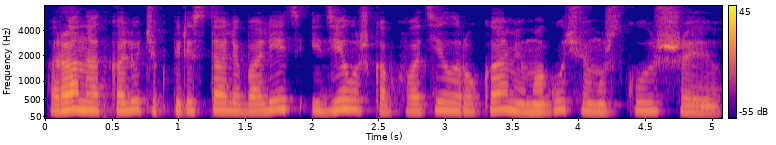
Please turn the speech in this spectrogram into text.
Раны от колючек перестали болеть, и девушка обхватила руками могучую мужскую шею,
